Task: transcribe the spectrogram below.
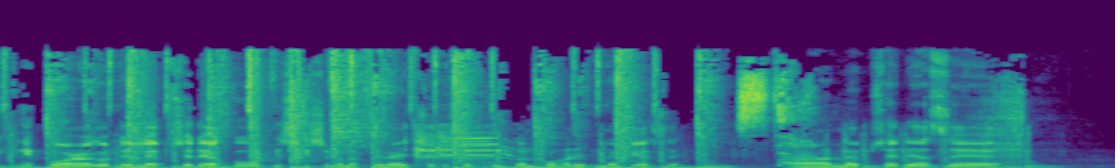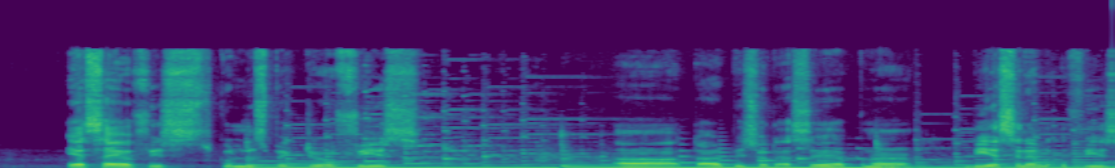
এইখিনি পোৱাৰ আগতে লেফ্ট ছাইডে আকৌ অফিচ কিছুমান আছে ৰাইট ছাইডে চব দোকান পোহাৰ এইবিলাকে আছে। লেফ্ট ছাইডে আছে S I office school inspector office তাৰপিছত আছে আপোনাৰ B S N L office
